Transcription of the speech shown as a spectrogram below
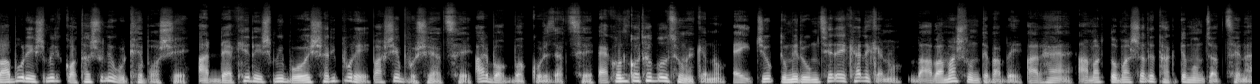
বাবু রেশমির কথা শুনে উঠে বসে আর দেখে রেশমি বউয়ের শাড়ি পরে পাশে বসে আছে আর বক বক করে যাচ্ছে। এখন কথা বলছো না কেন? এই চুপ, তুমি রুম ছেড়ে এখানে কেন? বাবা মা শুনতে পাবে। আর হ্যাঁ আমার তোমার সাথে থাকতে মন চাচ্ছে না,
